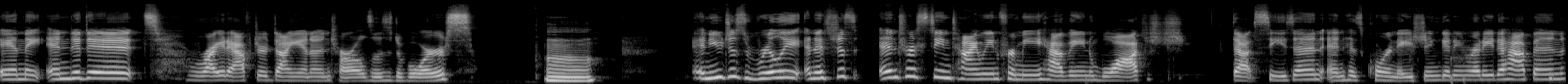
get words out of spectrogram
and they ended it right after Diana and Charles's divorce. Mm. And you just really and it's just interesting timing for me having watched that season and his coronation getting ready to happen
